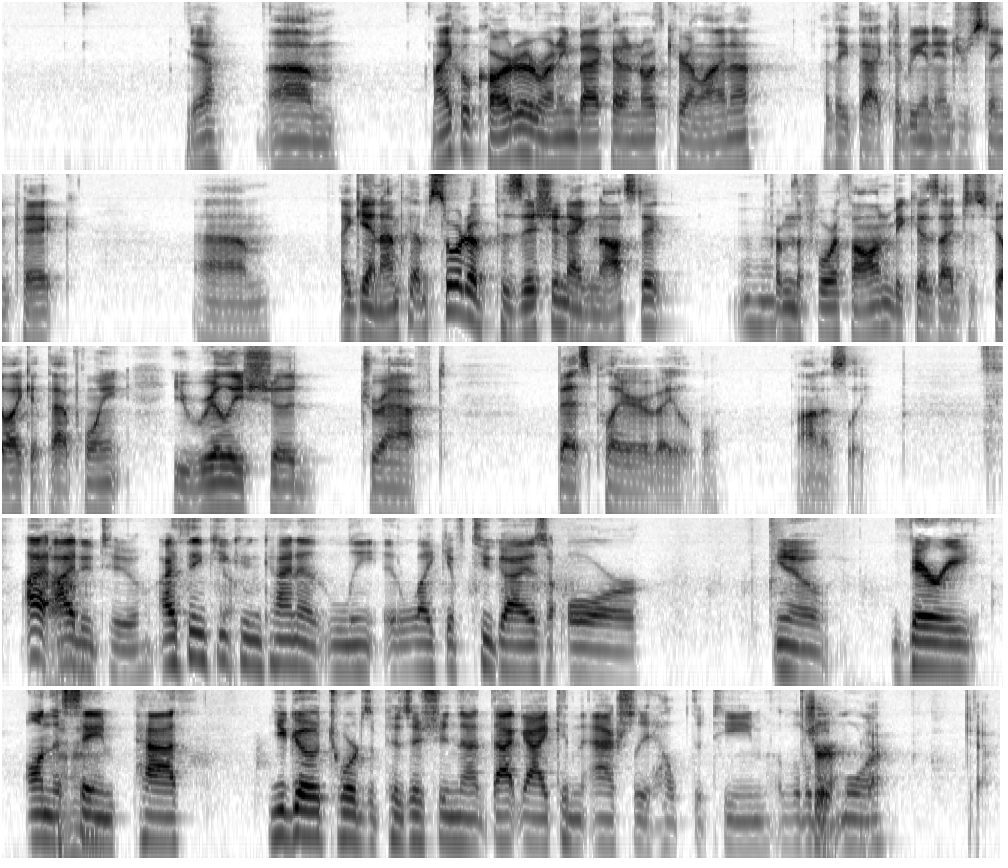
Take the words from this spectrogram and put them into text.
Yeah. Um, Michael Carter, running back out of North Carolina. I think that could be an interesting pick. Um, again, I'm, I'm sort of position agnostic from the fourth on because I just feel like at that point you really should draft best player available, honestly. I, Um, I do too. I think you can kind of lean like if two guys are, you know, very on Uh-huh. the same path, you go towards a position that that guy can actually help the team a little Sure, bit more. Yeah,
